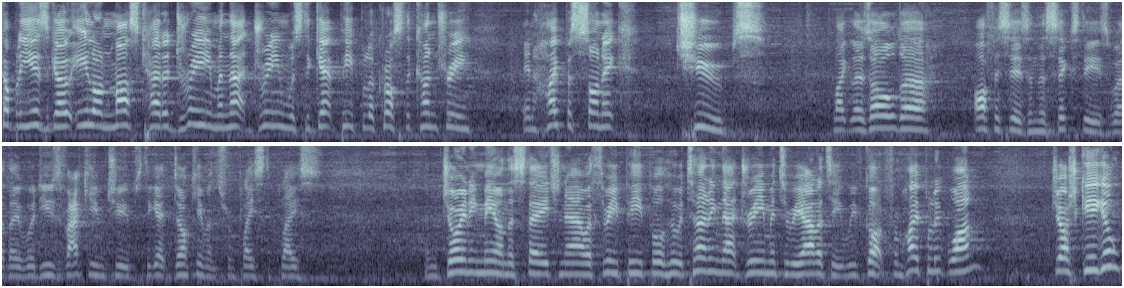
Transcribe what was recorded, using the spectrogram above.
couple of years ago, Elon Musk had a dream, and that dream was to get people across the country in hypersonic tubes, like those older offices in the 60s where they would use vacuum tubes to get documents from place to place. And joining me on the stage now are three people who are turning that dream into reality. We've got from Hyperloop One, Josh Giegel,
